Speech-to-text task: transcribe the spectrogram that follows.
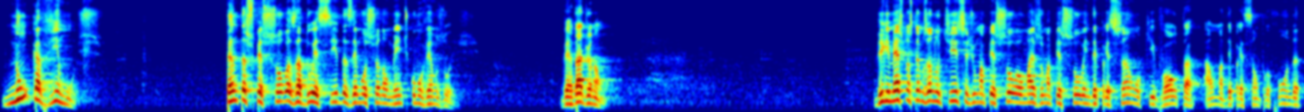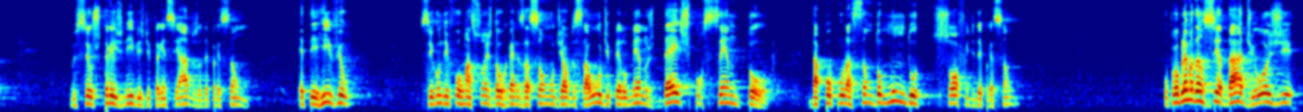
Nunca vimos tantas pessoas adoecidas emocionalmente como vemos hoje. Verdade ou não? Vira e mexe, nós temos a notícia de uma pessoa ou mais uma pessoa em depressão, ou que volta a uma depressão profunda, nos seus três níveis diferenciados. A depressão é terrível. Segundo informações da Organização Mundial de Saúde, pelo menos 10% da população do mundo sofre de depressão. O problema da ansiedade hoje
